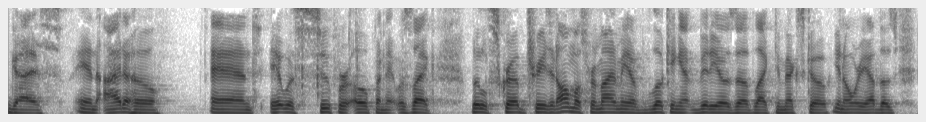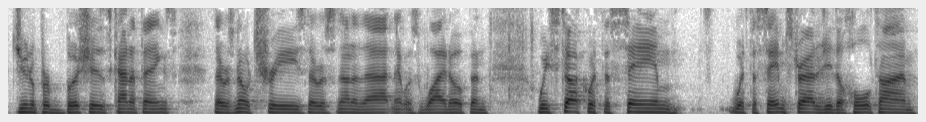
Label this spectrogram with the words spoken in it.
guys in Idaho, and it was super open. It was like little scrub trees. It almost reminded me of looking at videos of like New Mexico, you know, where you have those juniper bushes kind of things. There was no trees, there was none of that, and it was wide open. We stuck with the same with the same strategy the whole time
